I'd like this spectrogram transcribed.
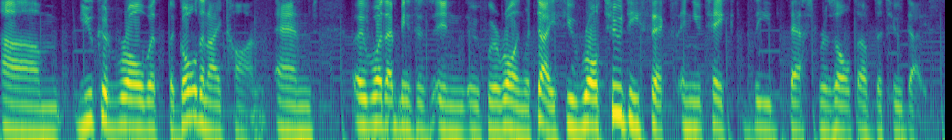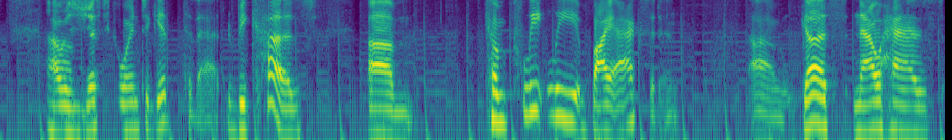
um, you could roll with the golden icon. And what that means is, in if we're rolling with dice, you roll two d6 and you take the best result of the two dice. Um, I was um, just going to get to that because um, completely by accident, um, Gus now has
